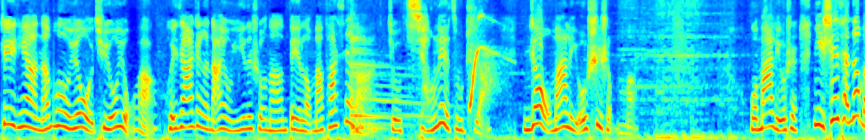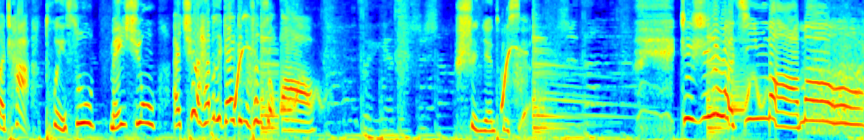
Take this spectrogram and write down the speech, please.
这一天啊，男朋友约我去游泳啊，回家这个拿泳衣的时候呢，被老妈发现了，就强烈阻止啊。你知道我妈理由是什么吗？我妈理由是你身材那么差，腿粗没胸，哎，去了还不得该跟你分手啊！瞬间吐血，这是我亲妈吗？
